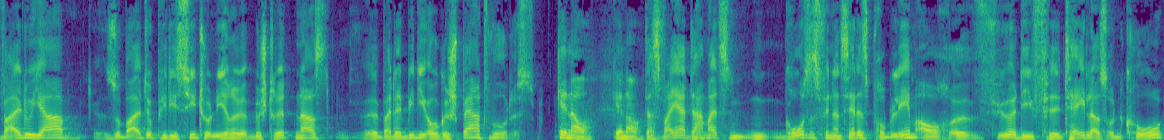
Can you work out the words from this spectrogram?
weil du ja, sobald du PDC-Turniere bestritten hast, äh, bei der BDO gesperrt wurdest. Genau, genau. Das war ja damals ein großes finanzielles Problem auch äh, für die Phil Taylors und Co.,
